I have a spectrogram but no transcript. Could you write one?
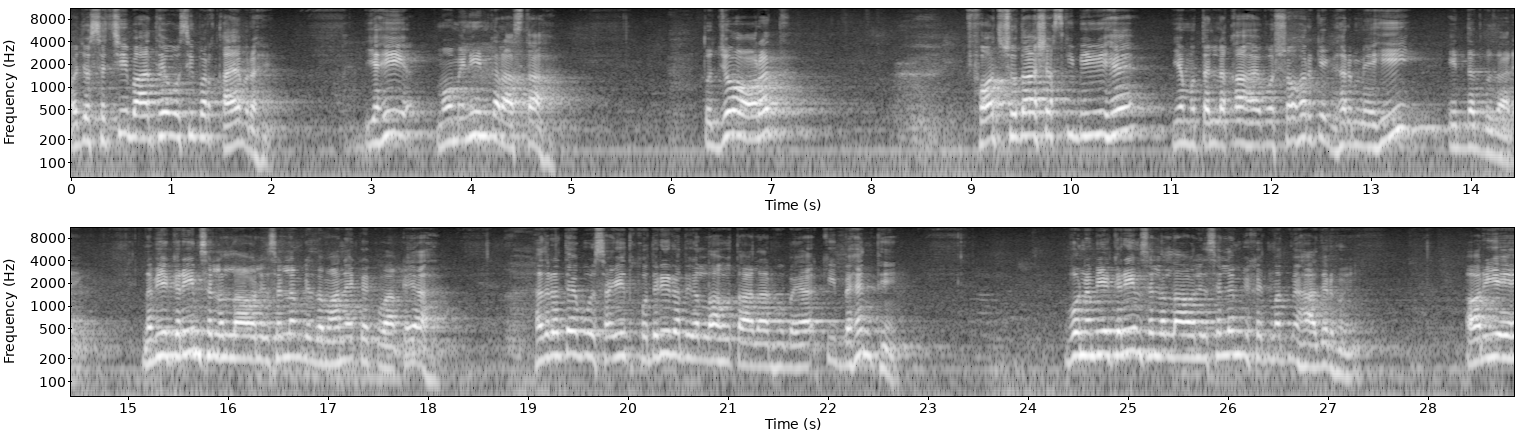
اور جو سچی بات ہے اسی پر قائم رہیں۔ یہی مومنین کا راستہ ہے۔ تو جو عورت فوت شدہ شخص کی بیوی ہے یا متعلقہ ہے، وہ شوہر کے گھر میں ہی عدت گزارے گی۔ نبی کریم صلی اللہ علیہ وسلم کے زمانے کا ایک واقعہ ہے۔ حضرت ابو سعید خدری رضی اللہ تعالیٰ عنہ کی بہن تھیں۔ وہ نبی کریم صلی اللہ علیہ وسلم کی خدمت میں حاضر ہوئیں۔ اور یہ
